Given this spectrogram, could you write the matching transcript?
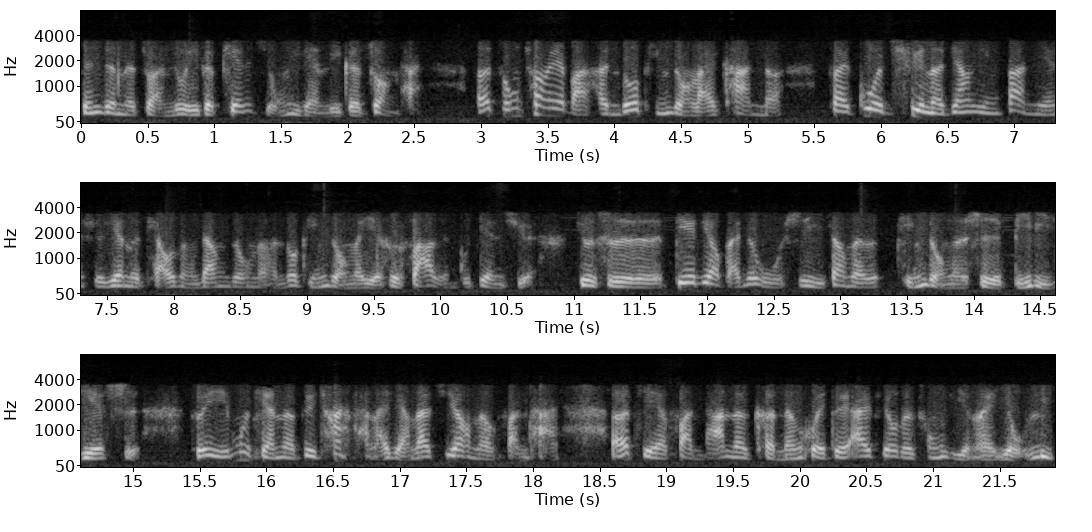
真正的转入一个偏熊一点的一个状态。而从创业板很多品种来看呢，在过去呢将近半年时间的调整当中呢，很多品种呢也是杀人不见血，就是跌掉百分之五十以上的品种呢是比比皆是。所以目前呢，对创业板来讲，它需要呢反弹，而且反弹呢可能会对 IPO 的重启呢有利。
